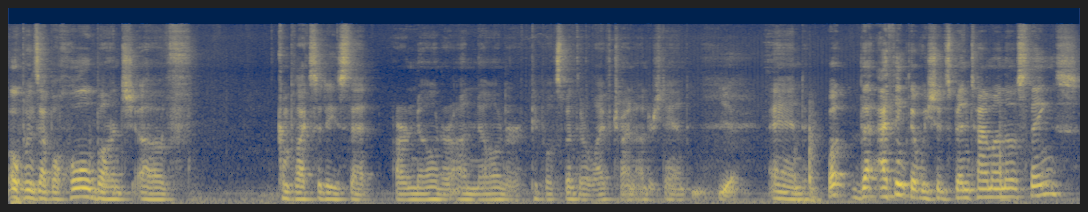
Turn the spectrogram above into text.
opens up a whole bunch of complexities that are known or unknown or people have spent their life trying to understand. Yeah. And well, that, I think that we should spend time on those things.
